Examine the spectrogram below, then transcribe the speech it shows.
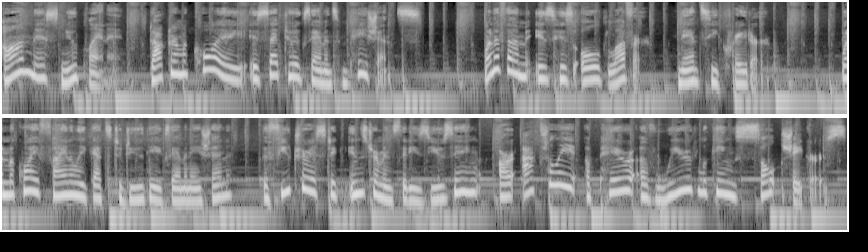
On this new planet, Dr. McCoy is set to examine some patients. One of them is his old lover, Nancy Crater. When McCoy finally gets to do the examination, the futuristic instruments that he's using are actually a pair of weird looking salt shakers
